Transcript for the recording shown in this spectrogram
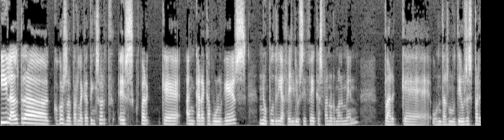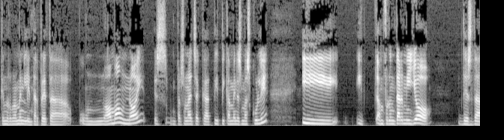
I l'altra cosa per la que tinc sort és perquè, encara que volgués, no podria fer el Lucifer que es fa normalment, perquè un dels motius és perquè normalment l'interpreta un home, un noi, és un personatge que típicament és masculí, i, i enfrontar-m'hi jo des de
